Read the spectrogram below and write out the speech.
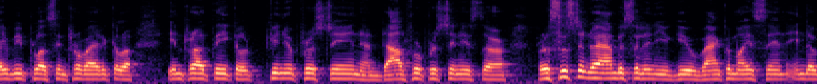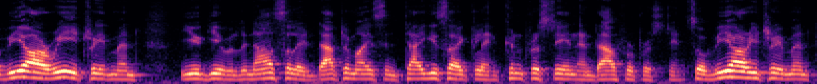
IV plus intravesical, intrathecal quinupristin and dalfopristin is there. Resistant to ampicillin, you give vancomycin. In the VRE treatment, you give linezolid, daptomycin, tigecycline, quinupristin, and dalfopristin. So VRE treatment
